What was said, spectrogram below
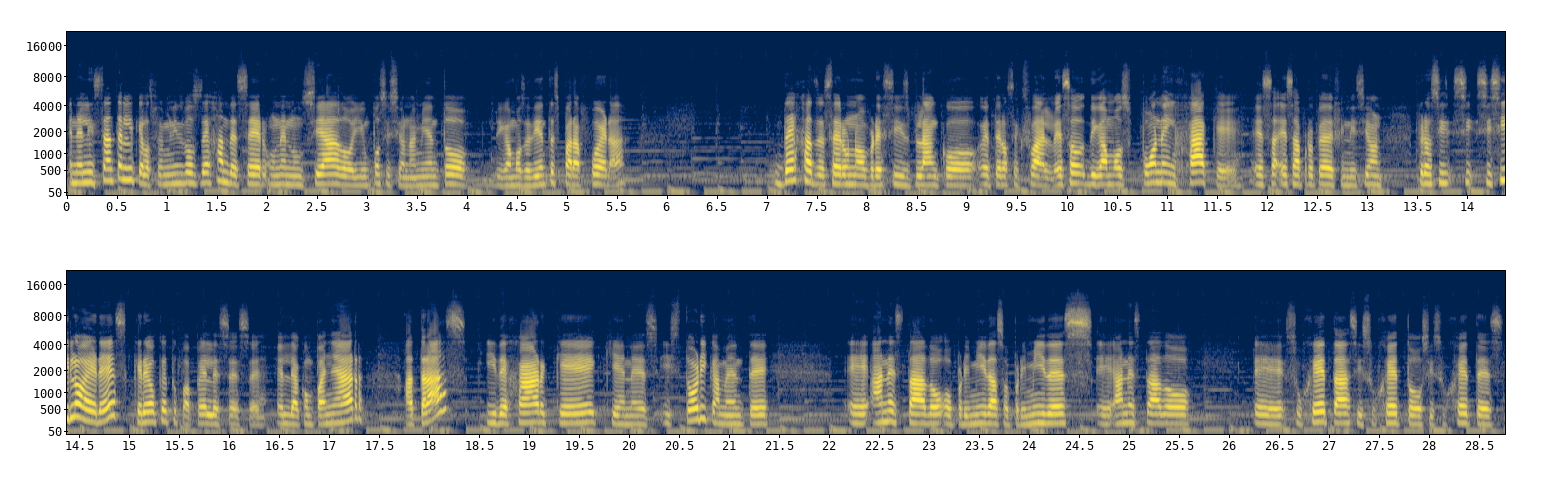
en el instante en el que los feminismos dejan de ser un enunciado y un posicionamiento, digamos, de dientes para afuera, dejas de ser un hombre cis blanco heterosexual. Eso, digamos, pone en jaque esa, propia definición. Pero si, si, sí lo eres, creo que tu papel es ese, el de acompañar atrás y dejar que quienes históricamente eh, han estado oprimidas, oprimides, eh, han estado eh, sujetas y sujetos y sujetes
